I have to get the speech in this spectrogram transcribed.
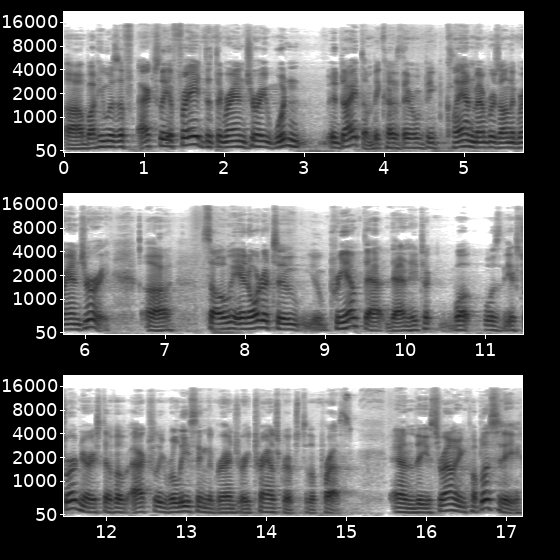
uh, but he was af- actually afraid that the grand jury wouldn't indict them because there would be Klan members on the grand jury. Uh, so, in order to you know, preempt that, then he took what was the extraordinary step of actually releasing the grand jury transcripts to the press. And the surrounding publicity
